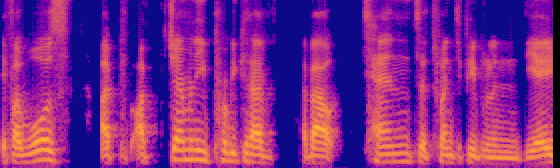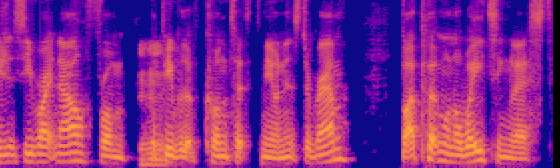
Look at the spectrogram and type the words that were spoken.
If I was, I, I generally probably could have about 10 to 20 people in the agency right now from mm-hmm. the people that have contacted me on Instagram, but I put them on a waiting list.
